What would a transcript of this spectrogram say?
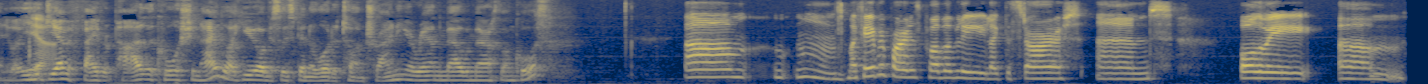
Anyway, Yeah. do you have a favourite part of the course, Sinead? Like, you obviously spend a lot of time training around the Melbourne Marathon course. Um, mm, my favorite part is probably like the start and all the way um,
